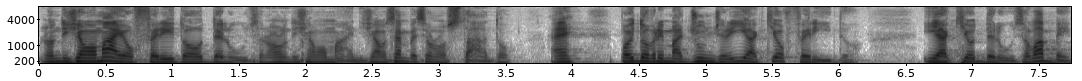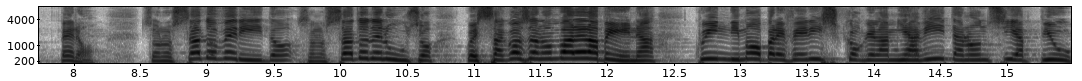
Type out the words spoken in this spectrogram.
Non diciamo mai ho ferito o deluso, non lo diciamo mai, diciamo sempre sono stato. Eh? Poi dovremmo aggiungere io a chi ho ferito, io a chi ho deluso. Vabbè, però sono stato ferito, sono stato deluso, questa cosa non vale la pena, quindi mo preferisco che la mia vita non sia più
